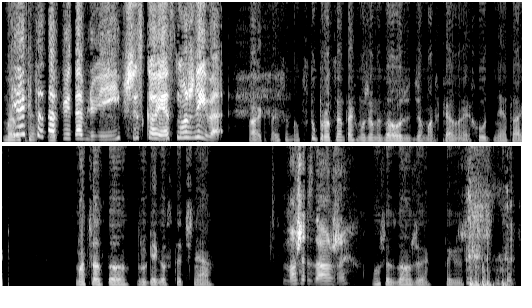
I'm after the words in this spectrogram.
Jak to WWE, wszystko jest możliwe. Tak, także no w 100% możemy założyć, że Mark Henry chudnie, tak. Ma czas do 2 stycznia, Może zdąży. może zdąży, także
